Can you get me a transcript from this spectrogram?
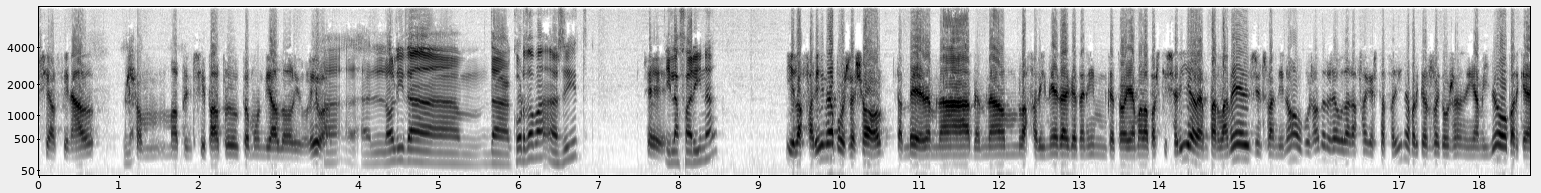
Si al final La- som el principal producte mundial d'oli d'oliva. Uh, L'oli de, de Còrdoba, has dit? sí. I la farina? I la farina, doncs això, també vam anar, vam anar amb la farinera que tenim, que treballem a la pastisseria, vam parlar amb ells i ens van dir, no, vosaltres heu d'agafar aquesta farina perquè us la que us anirà millor, perquè,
